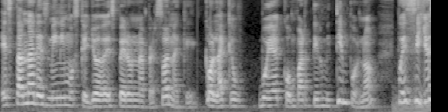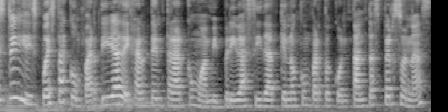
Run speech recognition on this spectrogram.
estándares mínimos que yo espero en una persona que, con la que voy a compartir mi tiempo, ¿no? Pues si yo estoy dispuesta a compartir y a dejarte entrar como a mi privacidad que no comparto con tantas personas,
